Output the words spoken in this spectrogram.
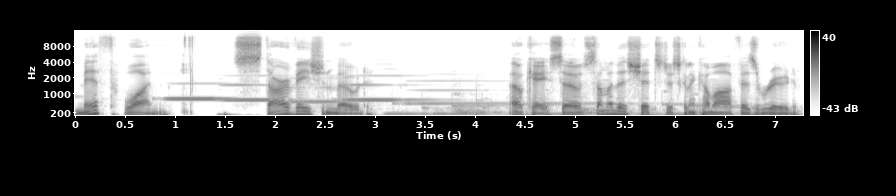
Myth 1 Starvation Mode. Okay, so some of this shit's just gonna come off as rude.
